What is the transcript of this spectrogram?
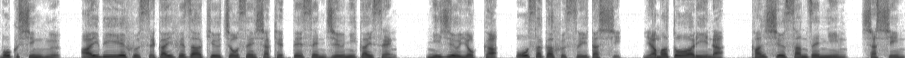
ボクシング、IBF 世界フェザー級挑戦者決定戦12回戦、24日、大阪府吹田市、大和アリーナ、監修3000人、写真、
